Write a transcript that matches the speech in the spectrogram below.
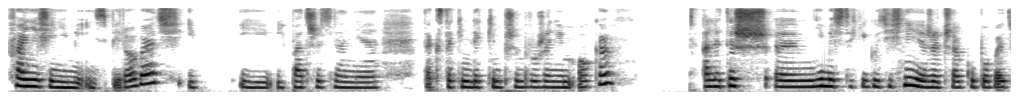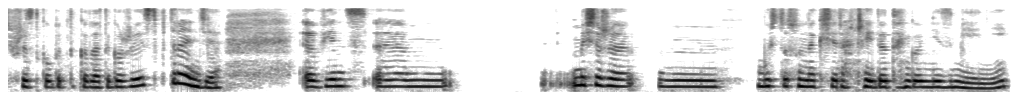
fajnie się nimi inspirować i, i, i patrzeć na nie tak z takim lekkim przymrużeniem oka, ale też y, nie mieć takiego ciśnienia, że trzeba kupować wszystko bo tylko dlatego, że jest w trendzie. Y, więc y, myślę, że mój stosunek się raczej do tego nie zmieni.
